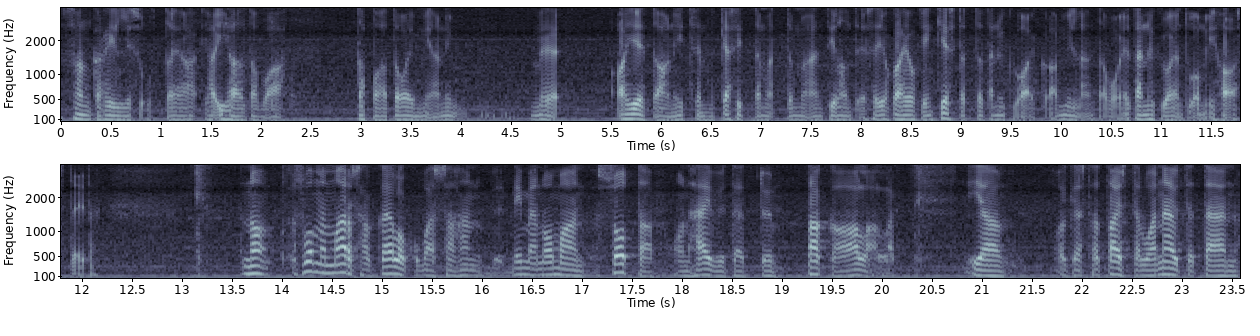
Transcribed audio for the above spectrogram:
sankarillisuutta ja, ja ihaltavaa tapaa toimia, niin me ajetaan itsemme käsittämättömään tilanteeseen, joka ei oikein kestä tätä nykyaikaa millään tavoin ja tämän nykyajan tuomia haasteita. No Suomen Marsalkka-elokuvassahan nimenomaan sota on häivytetty taka-alalle ja oikeastaan taistelua näytetään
